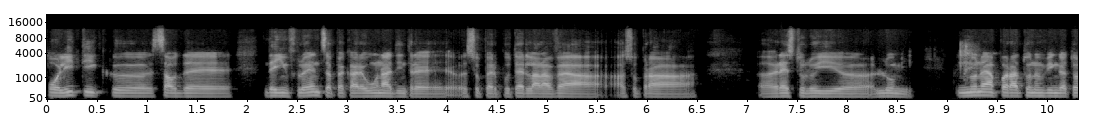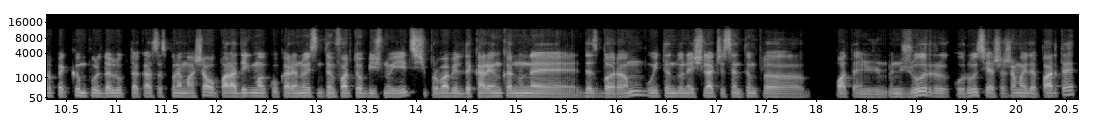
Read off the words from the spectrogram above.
politic uh, sau de, de influență pe care una dintre superputeri l-ar avea asupra uh, restului uh, lumii. Nu neapărat un învingător pe câmpul de luptă, ca să spunem așa, o paradigmă cu care noi suntem foarte obișnuiți și probabil de care încă nu ne dezbărăm, uitându-ne și la ce se întâmplă poate în, în jur, cu Rusia și așa mai departe,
